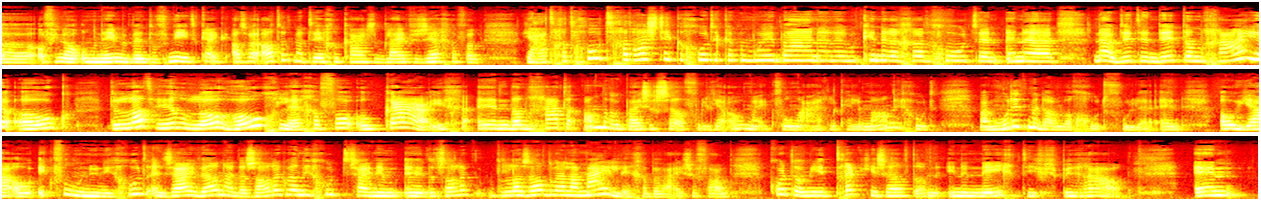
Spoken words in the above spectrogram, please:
uh, of je nou ondernemer bent of niet. Kijk, als wij altijd maar tegen elkaar blijven zeggen van... Ja, het gaat goed, het gaat hartstikke goed. Ik heb een mooie baan en mijn kinderen gaan goed. En, en uh, nou, dit en dit. Dan ga je ook de lat heel hoog leggen voor elkaar. En dan gaat de ander ook bij zichzelf voelen... Ja, oh, maar ik voel me eigenlijk helemaal niet goed. Maar moet ik me dan wel goed voelen? En oh ja, oh, ik voel me nu niet goed. En zij wel, nou, dan zal ik wel niet goed zijn. Uh, dan zal, ik, dan zal het wel aan mij liggen, bij wijze van. Kortom, je trekt jezelf dan in een negatieve spiraal. En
